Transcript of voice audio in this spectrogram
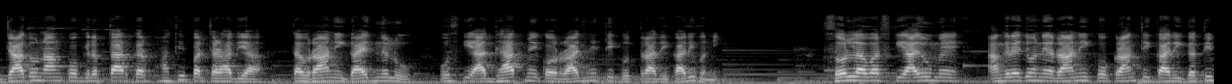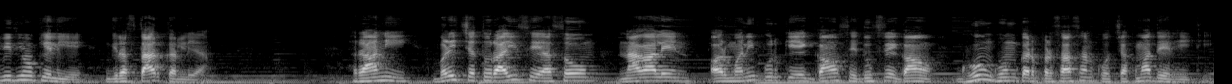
जादू नांग को गिरफ़्तार कर फांसी पर चढ़ा दिया, तब रानी गाइदनिलू उसकी आध्यात्मिक और राजनीतिक उत्तराधिकारी बनी। 16 वर्ष की आयु में अंग्रेज़ों ने रानी को क्रांतिकारी गतिविधियों के लिए गिरफ़्तार कर लिया। रानी बड़ी चतुराई से असोम, नागालैंड और मणिपुर के एक गाँव से दूसरे गाँव घूम घूम कर प्रशासन को चकमा दे रही थी।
